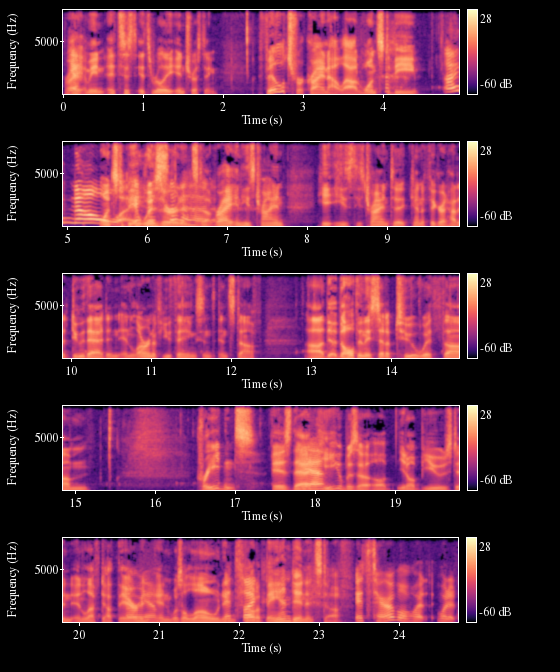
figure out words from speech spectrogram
right? Yeah. I mean, it's just it's really interesting. Filch, for crying out loud, wants to be I know. wants to be a It wizard and stuff, right? And he's trying, he, he's he's trying to kind of figure out how to do that and, and learn a few things and, and stuff. Uh, the the whole thing they set up too with um, credence is that Yeah. he was a, a you know abused and, and left out there Oh, and, yeah. and was alone and It's felt like- abandoned and stuff. it's terrible what what it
